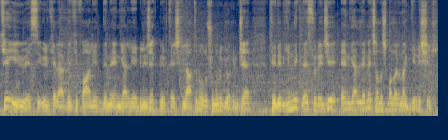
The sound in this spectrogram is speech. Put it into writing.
KEI üyesi ülkelerdeki faaliyetlerini engelleyebilecek bir teşkilatın oluşumunu görünce tedirginlikle süreci engelleme çalışmalarına girişir.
